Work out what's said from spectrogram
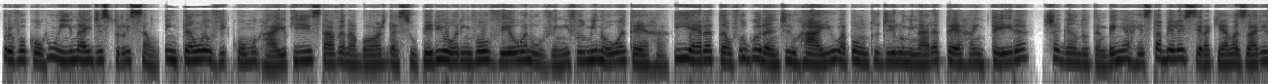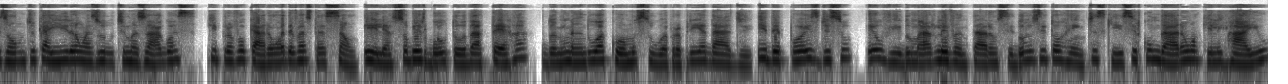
provocou ruína e destruição. Então eu vi como o raio que estava na borda superior envolveu a nuvem e fulminou a terra. E era tão fulgurante o raio a ponto de iluminar a terra inteira, chegando também a restabelecer aquelas áreas onde caíram as últimas águas, que provocaram a devastação. Ele assoberbou toda a terra, dominando-a como sua propriedade. E depois disso, eu vi do mar levantaram-se doze torrentes que circundaram aquele raio,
